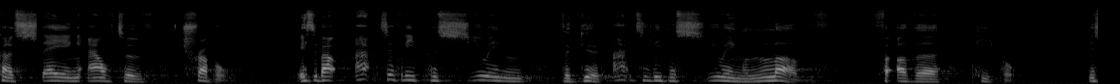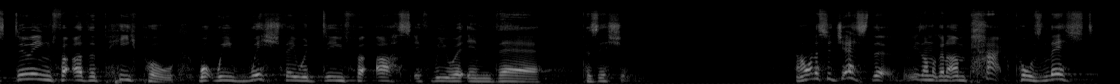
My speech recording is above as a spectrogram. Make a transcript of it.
kind of staying out of trouble. It's about actively pursuing the good, actively pursuing love for other people. It's doing for other people what we wish they would do for us if we were in their position. And I want to suggest that the reason I'm not going to unpack Paul's list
